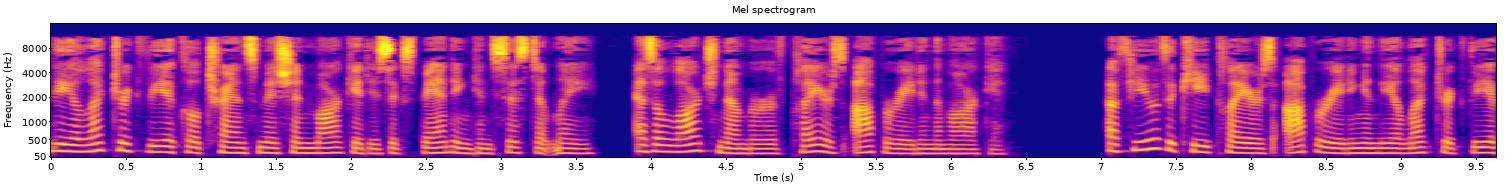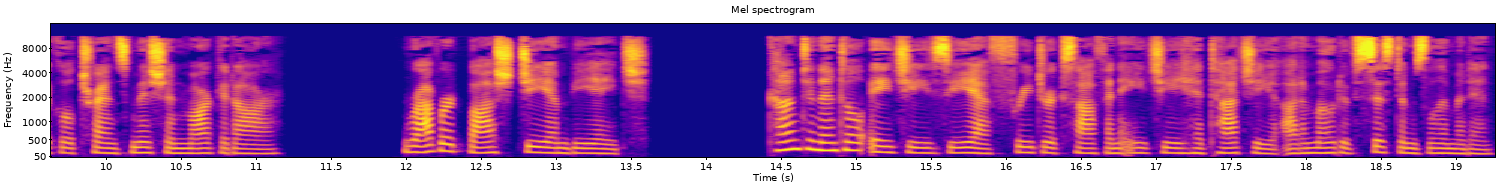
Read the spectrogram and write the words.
The electric vehicle transmission market is expanding consistently as a large number of players operate in the market. A few of the key players operating in the electric vehicle transmission market are Robert Bosch GmbH. Continental AG ZF Friedrichshafen AG Hitachi Automotive Systems Limited.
